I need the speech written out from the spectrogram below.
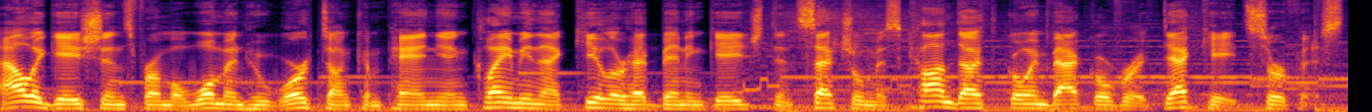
Allegations from a woman who worked on Companion claiming that Keillor had been engaged in sexual misconduct going back over a decade surfaced.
